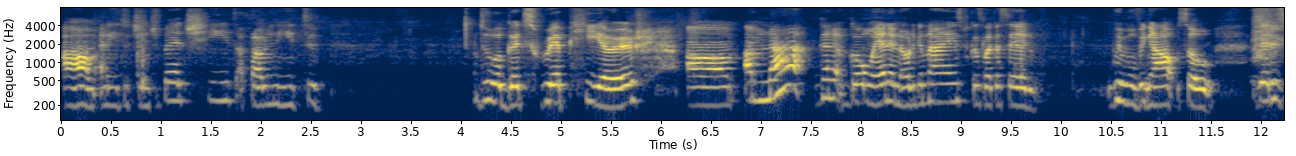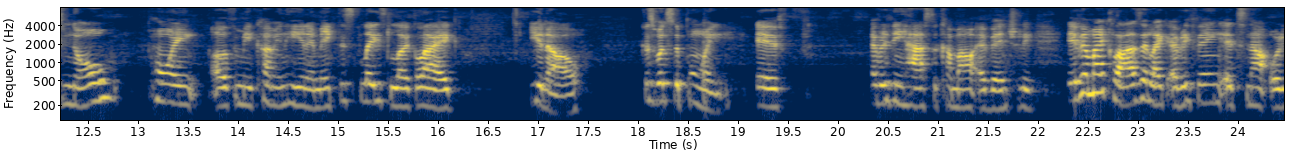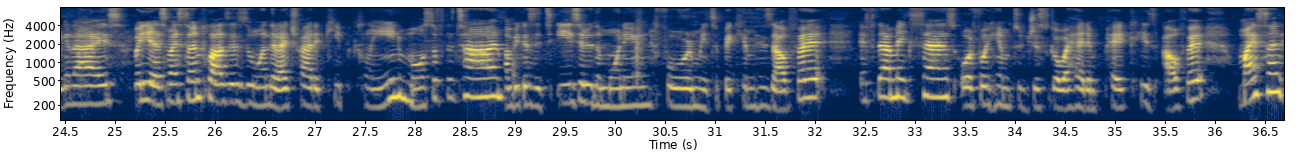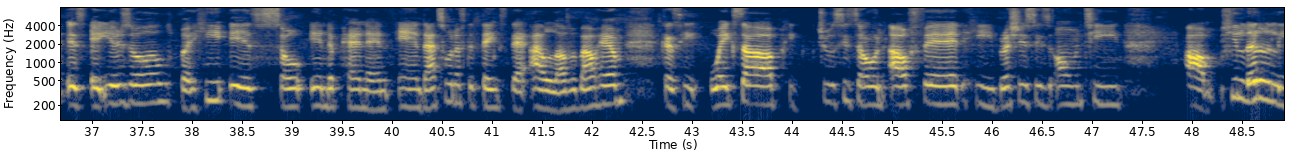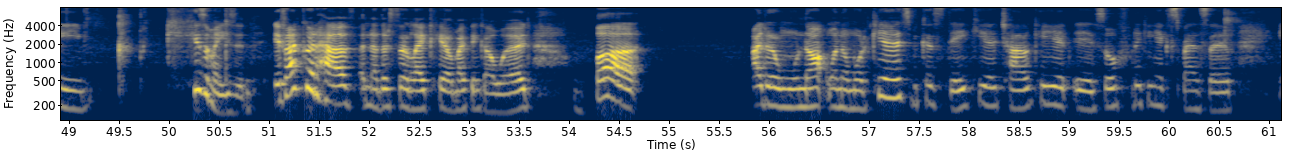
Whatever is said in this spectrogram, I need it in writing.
Um, I need to change bed sheets. I probably need to do a good sweep here um i'm not gonna go in and organize because like i said we're moving out so there is no point of me coming here and make this place look like you know because what's the point if everything has to come out eventually. Even my closet like everything it's not organized. But yes my son closet is the one that i try to keep clean most of the time um, because it's easier in the morning for me to pick him his outfit if that makes sense or for him to just go ahead and pick his outfit. My son is eight years old but he is so independent and that's one of the things that i love about him because he wakes up he chooses his own outfit he brushes his own teeth. Um he literally he's amazing. If I could have another son like him, I think I would. But I do not want no more kids because daycare, childcare is so freaking expensive.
